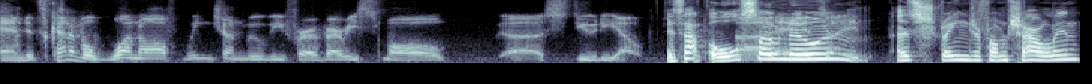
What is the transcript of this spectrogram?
and it's kind of a one-off Wing Chun movie for a very small uh, studio. Is that also Uh, it's, known uh, as Stranger from Shaolin?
